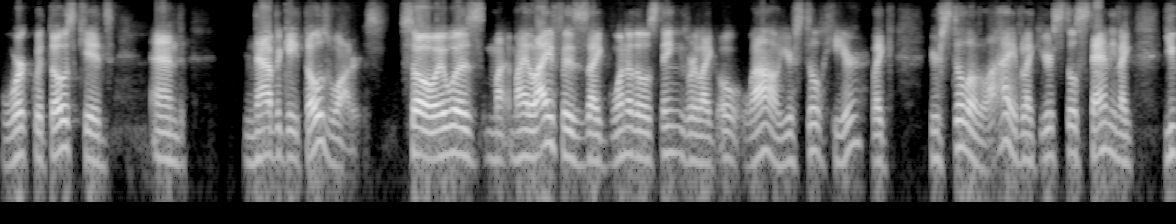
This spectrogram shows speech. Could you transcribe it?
work with those kids and navigate those waters. So it was my, my life is like one of those things where like, oh wow, you're still here? Like you're still alive like you're still standing like you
